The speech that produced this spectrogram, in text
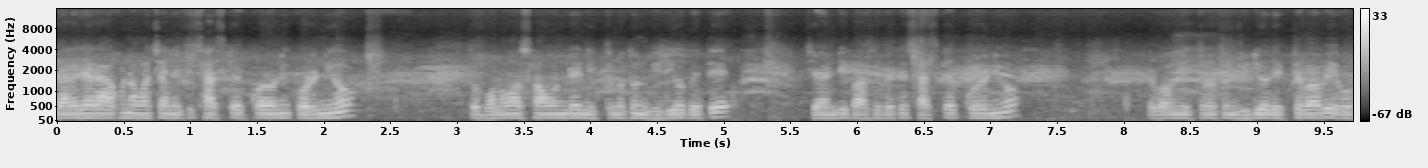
যারা যারা এখন আমার চ্যানেলটি সাবস্ক্রাইব করনি, করে নিও। তো বনমা সাউন্ডে নিত্য নতুন ভিডিও পেতে চ্যানেলটি পাশে পেতে সাবস্ক্রাইব করে নিও এবং নিত্য নতুন ভিডিও দেখতে পাবে এবং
